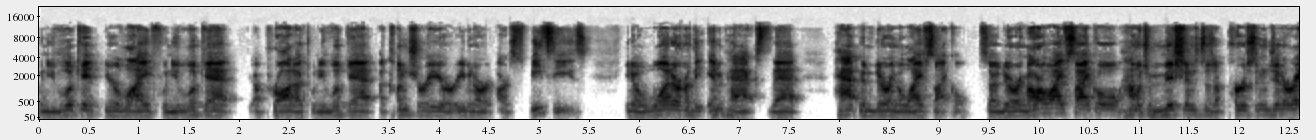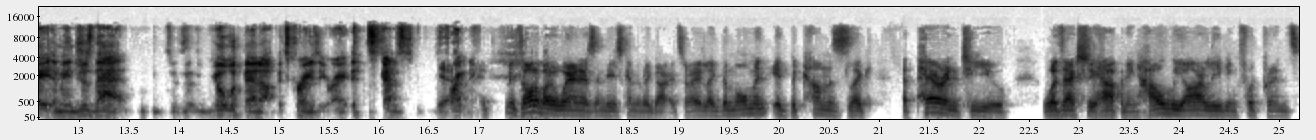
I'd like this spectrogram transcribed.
When you look at your life, when you look at a product, when you look at a country or even our, our species, you know, what are the impacts that happen during the life cycle. So during our life cycle, how much emissions does a person generate? I mean, just that. Go look that up. It's crazy, right? It's kind of yeah. frightening. It's all about awareness in these kind of regards, right? Like the moment it becomes like apparent to you what's actually happening, how we are leaving footprints.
